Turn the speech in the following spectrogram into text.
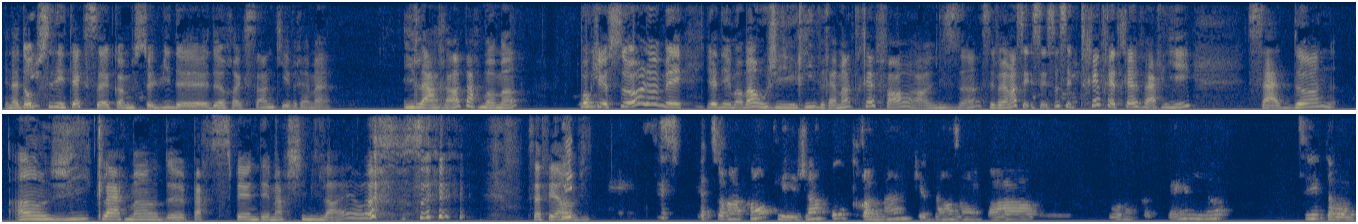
Il y en a d'autres aussi, des textes euh, comme celui de, de Roxane, qui est vraiment hilarant par moment. Pas que ça, là, mais il y a des moments où j'ai ri vraiment très fort en lisant. C'est vraiment, c'est, ça, c'est très, très, très varié. Ça donne envie, clairement, de participer à une démarche similaire. ça fait envie. C'est sûr que tu rencontres les gens autrement que dans un bar ou un cocktail, là. Tu sais, quand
